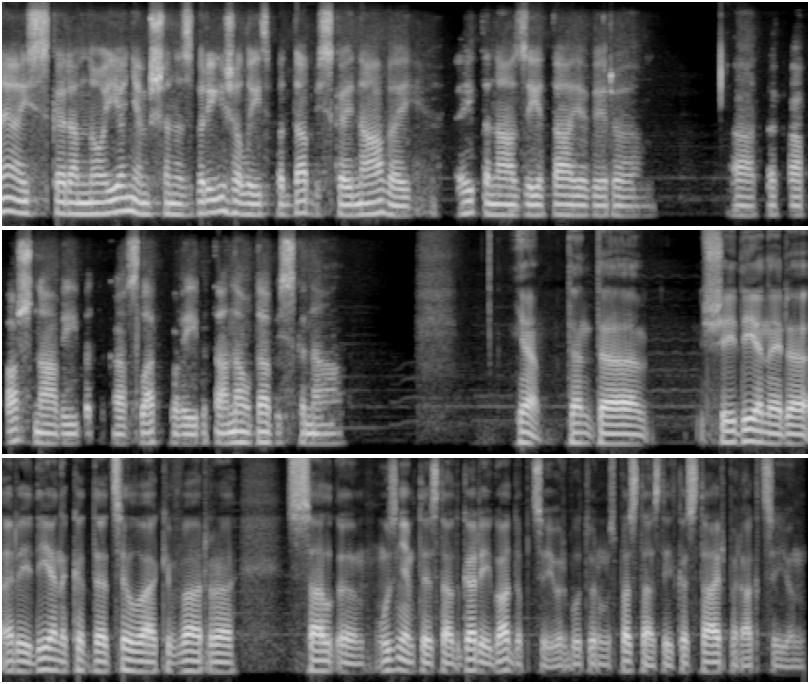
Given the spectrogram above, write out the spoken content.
neaizskaram no ieņemšanas brīža līdz pat dabiskai nāvei. Eitanāzija tā jau ir um, tā kā pašnāvība, tā kā slepkavība, tā nav dabiska nāve. Jā, tad šī diena ir arī diena, kad cilvēki var sal, uzņemties tādu garīgu adopciju. Varbūt var mums pastāstīt, kas tā ir par akciju un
